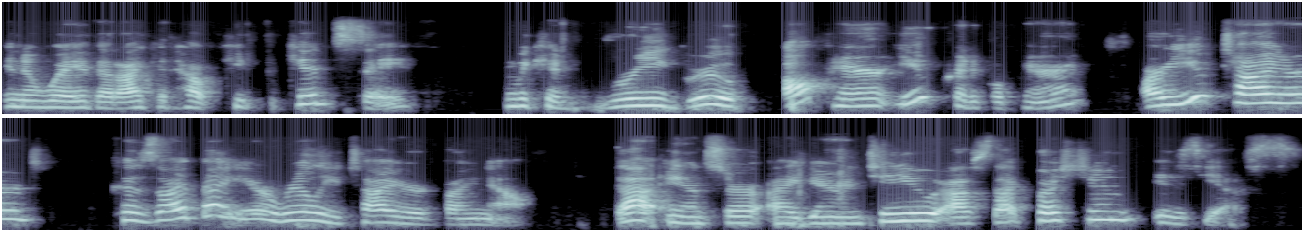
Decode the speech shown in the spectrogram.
in a way that I could help keep the kids safe, we could regroup. I'll parent you, critical parent. Are you tired? Because I bet you're really tired by now. That answer, I guarantee you, ask that question is yes.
